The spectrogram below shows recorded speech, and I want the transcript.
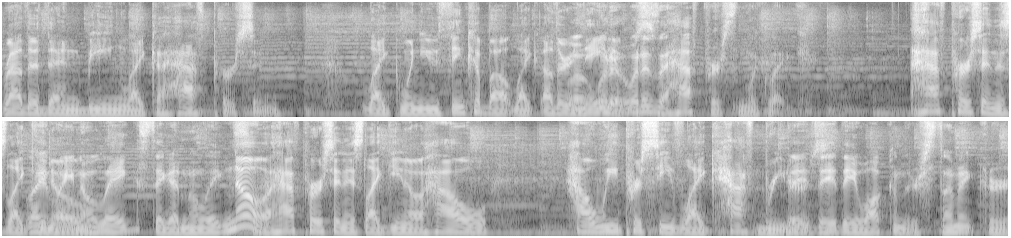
rather than being like a half person. Like when you think about like other What, natives, what, what does a half person look like? half person is like, Like, you know like no legs? They got no legs? no a half person is like you know how how we perceive like half They, breeders. they, they walk on their stomach or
